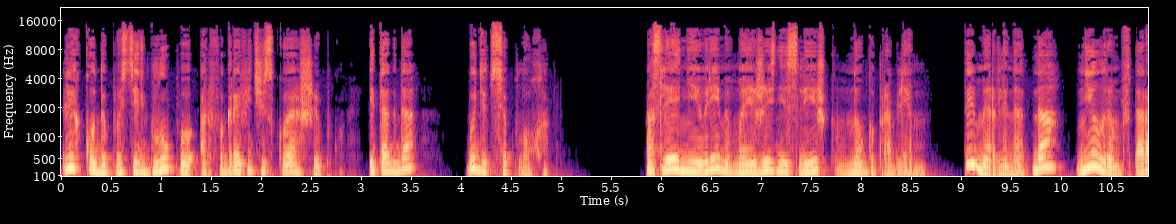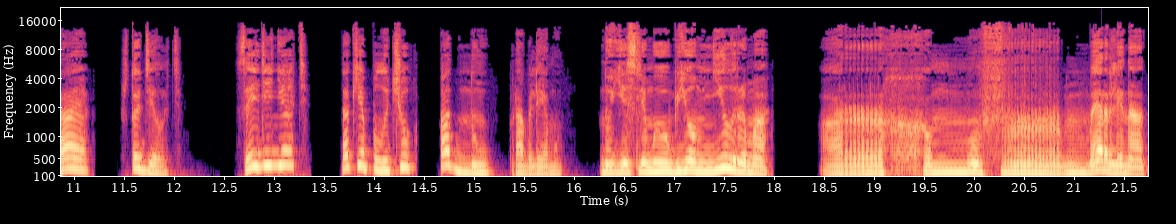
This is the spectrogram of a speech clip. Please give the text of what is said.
легко допустить глупую орфографическую ошибку, и тогда будет все плохо. Последнее время в моей жизни слишком много проблем. Ты, Мерлин, одна, Нилрем вторая. Что делать? Соединять. Так я получу одну проблему. Но если мы убьем Нилрема, Мерлина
